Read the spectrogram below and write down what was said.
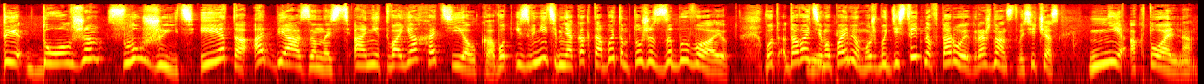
ты должен служить. И это обязанность, а не твоя хотелка. Вот извините меня, как-то об этом тоже забывают. Вот давайте Нет. мы поймем, может быть, действительно второе гражданство сейчас не актуально?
